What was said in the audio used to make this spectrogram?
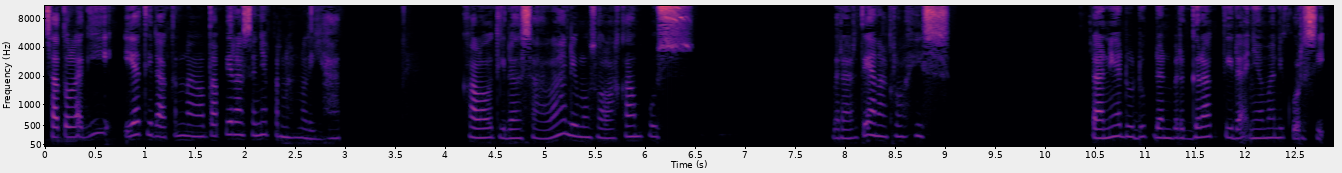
Satu lagi ia tidak kenal tapi rasanya pernah melihat. Kalau tidak salah di musola kampus. Berarti anak Rohis. Rania duduk dan bergerak tidak nyaman di kursi,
